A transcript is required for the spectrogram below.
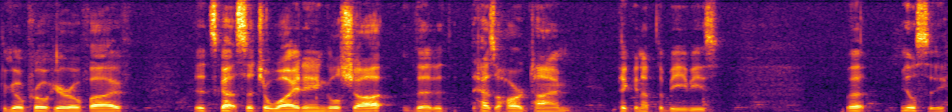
the GoPro Hero 5, it's got such a wide angle shot that it has a hard time picking up the BBs. But you'll see.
